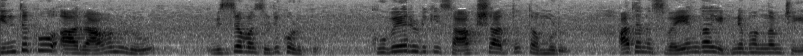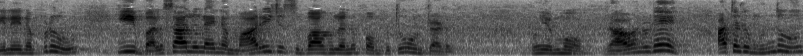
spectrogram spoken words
ఇంతకు ఆ రావణుడు విశ్రవసుడి కొడుకు కుబేరుడికి సాక్షాత్తు తమ్ముడు. అతను స్వయంగా యజ్ఞభంగం చేయలేనప్పుడు ఈ బలశాలులైన మారీచ సుబాహులను పంపుతూ ఉంటాడు. ఓయమ్మో రావణుడే అతడు ముందు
